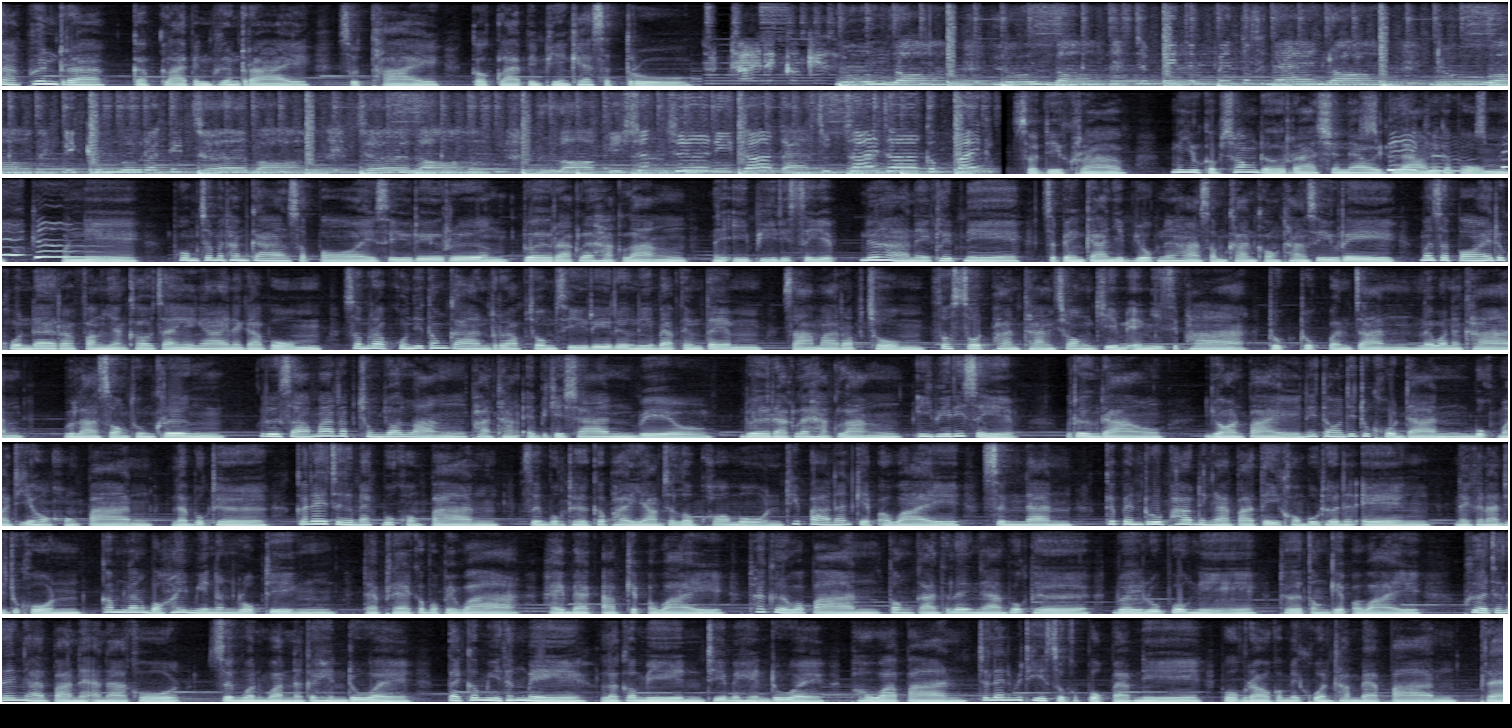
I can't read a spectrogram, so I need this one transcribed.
จากเพื่อนรักกลับกลายเป็นเพื่อนร้าย สุดท้ายก็กลายเป็นเพียงแค่ศัตรูลวงหลอกลวงหลอกจะไม่จำเป็นต้องแสดงหรอกดูออกนี่คือเมื่อรักที่เธอบอก เธอหลอกหลอกให้ฉันเชื่อในเธอแต่สุดท้ายเธอก็ไปกับสวัสดีครับ มาอยู่กับช่อง The r a Channel อีกแล้วนะครับผม วันนี้ ผมจะมาทำการสปอยซีรีส์เรื่องด้วยรักและหักหลังใน EP ที่ 10 เนื้อหาในคลิปนี้จะเป็นการหยิบยกเนื้อหาสำคัญของทางซีรีส์มาสปอยให้ทุกคนได้รับฟังอย่างเข้าใจง่ายๆนะครับผมสำหรับคนที่ต้องการรับชมซีรีส์เรื่องนี้แบบเต็มๆ สามารถรับชมสดๆ ผ่านทางช่อง GMM25 ทุกๆ วันจันทร์และวันอังคาร เวลา2ทุ่มครึ่งหรือสามารถรับชมย้อนหลังผ่านทางแอปพลิเคชัน w i l ด้วยรักและหักหลัง EP ที่10 เรื่องราวย้อนไปในตอนที่ทุกคนนั้นบุกมาที่ห้องของปาน และพวกเธอก็ได้เจอ MacBook ของปาน ซึ่งพวกเธอก็พยายามจะลบข้อมูลที่ปานนั้นเก็บเอาไว้ ซึ่งนั่นก็เป็นรูปภาพในงานปาร์ตี้ของพวกเธอนั่นเอง ในขณะที่ทุกคนกำลังบอกให้มีนนั้นลบทิ้ง แต่แพรก็บอกไปว่าให้แบ็กอัพเก็บเอาไว้ ถ้าเกิดว่าปานต้องการจะเล่นงานพวกเธอ ด้วยรูปพวกนี้ เธอต้องเก็บเอาไว้ เพื่อจะเล่นงานปานในอนาคต ซึ่งวันๆนั้นก็เห็นด้วย แต่ก็มีทั้งเมย์แล้วก็มีนที่ไม่เห็นด้วย เพราะว่าปานจะเล่นวิธีสกปรกแบบนี้ พวกเราก็ไม่ควรทำแบบปาน แพร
